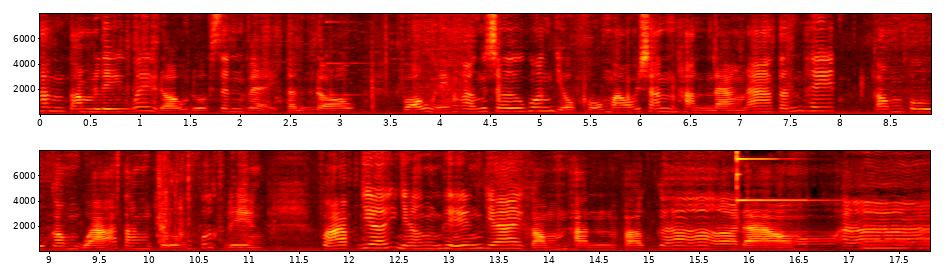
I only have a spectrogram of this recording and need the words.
thanh tâm ly quế độ được sinh về tịnh độ. Phổ nguyện ân sư huấn dục phụ mẫu sanh thành đàn na tính thiết. Công phu công quả tăng trưởng phước điền. Pháp giới nhân thiên giai cộng thành phật à, đạo a.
